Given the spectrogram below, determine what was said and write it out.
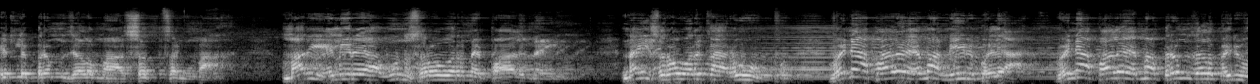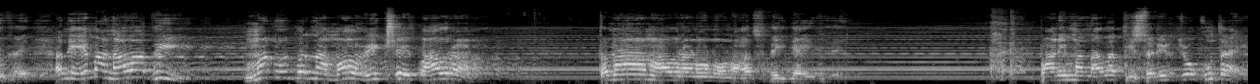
એટલે બ્રહ્મ જળમાં સત્સંગમાં મારી હેલી રે આ સરોવર ને પાળ નહીં. નહીં સરોવર કા રૂપ. વન્યા પાળે એમાં નીર ભળ્યા. વન્યા પાળે એમાં બ્રહ્મજળ ભર્યું છે. અને એમાં નાવાથી મન ઉપરના મળ વિક્ષેપ આવરણ તમામ આવરણોનો નાશ થઈ જાય છે. પાણીમાં નાવાથી શરીર ચોખ્ખું થાય.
